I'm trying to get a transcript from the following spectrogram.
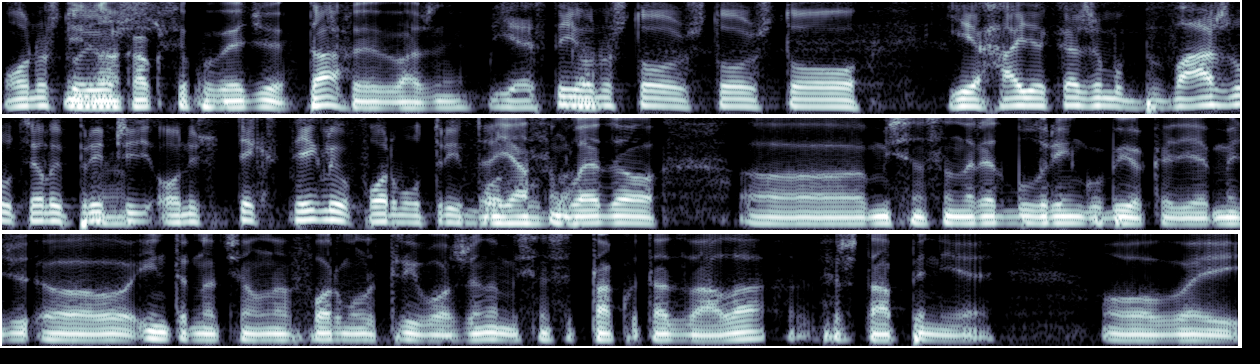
ono što I zna još... kako se pobeđuje, Da. što je važnije. Jeste i ono što, što, što je, hajde da kažemo, važno u celoj priči. Oni su tek stigli u Formulu 3 Da, Formulu ja sam 2. gledao, uh, mislim da sam na Red Bull ringu bio kad je među, uh, internacionalna Formula 3 vožena, mislim da se tako tad zvala. Verstappen je ovaj, e,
